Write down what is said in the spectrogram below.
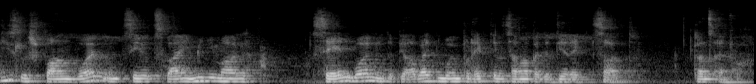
Diesel sparen wollen und CO2 minimal säen wollen oder bearbeiten wollen pro Hektar, dann sind wir bei der Direktsaat. Ganz einfach.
